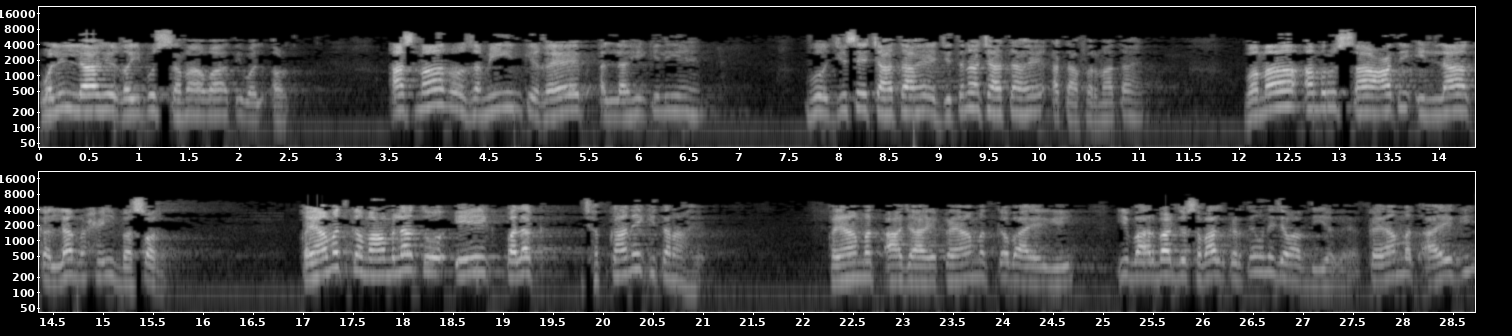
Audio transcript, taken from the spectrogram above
ولی اللہ غیب السماوات والارض آسمان و زمین کے غیب اللہ ہی کے لیے ہیں۔ وہ جسے چاہتا ہے، جتنا چاہتا ہے، عطا فرماتا ہے۔ وما امر الساعت اللہ کا لمح البصر۔ قیامت کا معاملہ تو ایک پلک جھپکانے کی طرح ہے۔ قیامت آ جائے، قیامت کب آئے گی؟ یہ بار بار جو سوال کرتے ہیں، انہیں جواب دیا گیا۔ قیامت آئے گی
